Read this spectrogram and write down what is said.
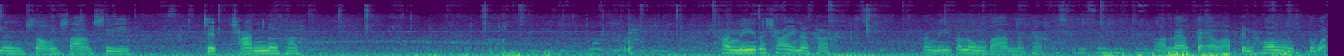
หนึ่งสองสามสี่เจ็ดชั้นนะคะ ทางนี้ก็ใช่นะคะ ทางนี้ก็โรงพยาบาลนะคะก็แล้วแต่ว่าเป็นห้องตรวจ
